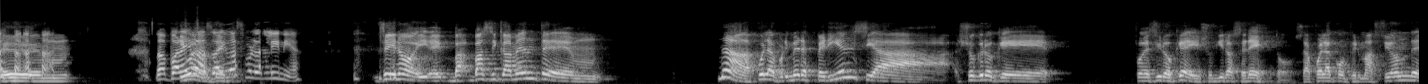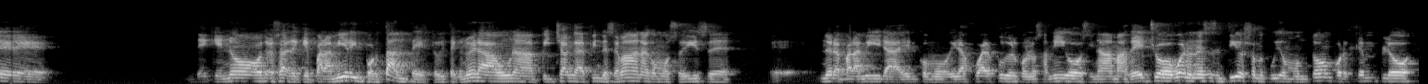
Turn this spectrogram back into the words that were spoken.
Em, no, por ahí vas, ahí vas por la línea. Sí, no, y eh, básicamente, em, nada, fue la primera experiencia, yo creo que fue decir, ok, yo quiero hacer esto. O sea, fue la confirmación de, de que no, o sea, de que para mí era importante esto, ¿viste? Que no era una pichanga de fin de semana, como se dice. Eh, no era para mí ir a ir como ir a jugar al fútbol con los amigos y nada más. De hecho, bueno, en ese sentido yo me cuido un montón. Por ejemplo,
